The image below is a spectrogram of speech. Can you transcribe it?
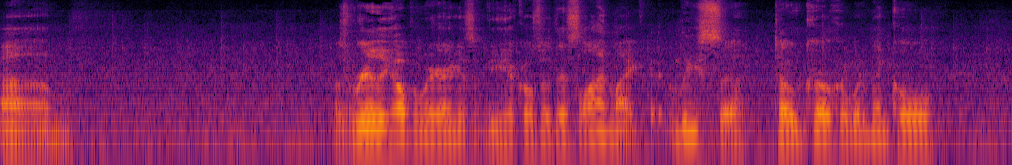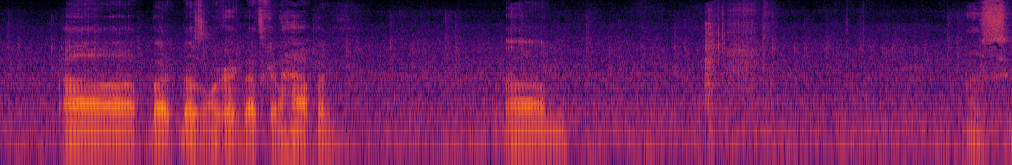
Um, I was really hoping we were gonna get some vehicles with this line. Like at least a Toad Croaker would have been cool. Uh, but doesn't look like that's going to happen. Um, let's see.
